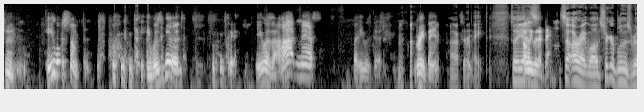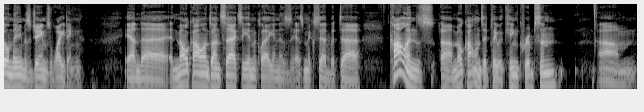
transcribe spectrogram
hmm, he was something. he was good. he was a hot mess, but he was good. Great band. All So- right. So yeah. I'll leave it at that. So all right, well, Sugar Blue's real name is James Whiting, and uh, and Mel Collins on sax, Ian McLagan, as as Mick said, but uh, Collins, uh, Mel Collins had played with King Crimson. Um,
